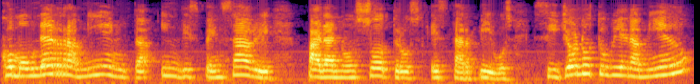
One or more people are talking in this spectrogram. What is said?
como una herramienta indispensable para nosotros estar vivos. Si yo no tuviera miedo,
